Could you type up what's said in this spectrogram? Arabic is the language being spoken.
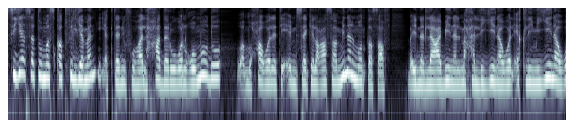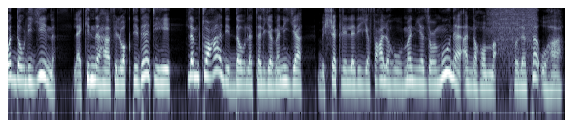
سياسة مسقط في اليمن يكتنفها الحذر والغموض ومحاولة إمساك العصا من المنتصف بين اللاعبين المحليين والإقليميين والدوليين لكنها في الوقت ذاته لم تعاد الدولة اليمنية بالشكل الذي يفعله من يزعمون أنهم حلفاؤها.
